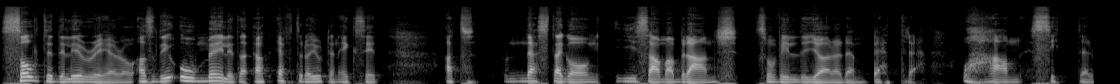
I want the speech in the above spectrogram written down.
sålt till Delivery Hero. Alltså det är omöjligt att, att efter du har gjort en exit, att nästa gång i samma bransch så vill du göra den bättre. Och han sitter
